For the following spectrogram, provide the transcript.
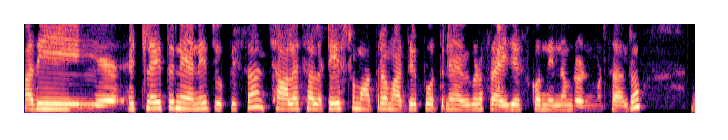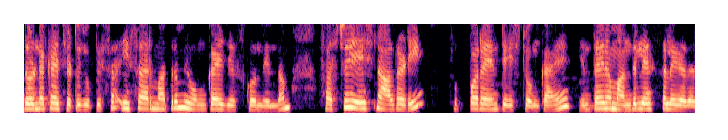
అది ఎట్లయితున్నాయి అనేది చూపిస్తా. చాలా చాలా టేస్ట్ మాత్రం అదిరిపోతున్నాయి. అవి కూడా ఫ్రై చేసుకొని తిన్నాం రెండు మూడు సార్లు. దొండకాయ చెట్టు చూపిస్తా. ఈసారి మాత్రం వంకాయ చేసుకొని తిందాం. ఫస్ట్ చేసిన ఆల్రెడీ. సూపర్ అయిన టేస్ట్ వంకాయ. ఎంతైనా మందులు వేస్తలే కదా.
